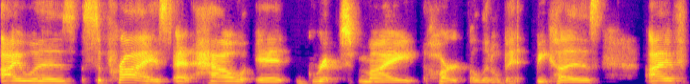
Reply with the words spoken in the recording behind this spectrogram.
I was surprised at how it gripped my heart a little bit because I've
